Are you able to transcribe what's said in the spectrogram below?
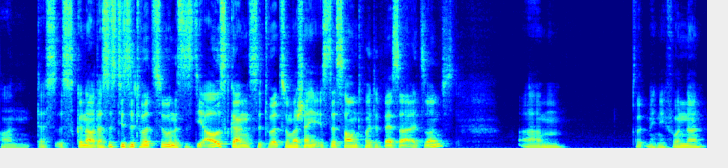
Und das ist, genau, das ist die Situation, das ist die Ausgangssituation. Wahrscheinlich ist der Sound heute besser als sonst. Ähm, Würde mich nicht wundern.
